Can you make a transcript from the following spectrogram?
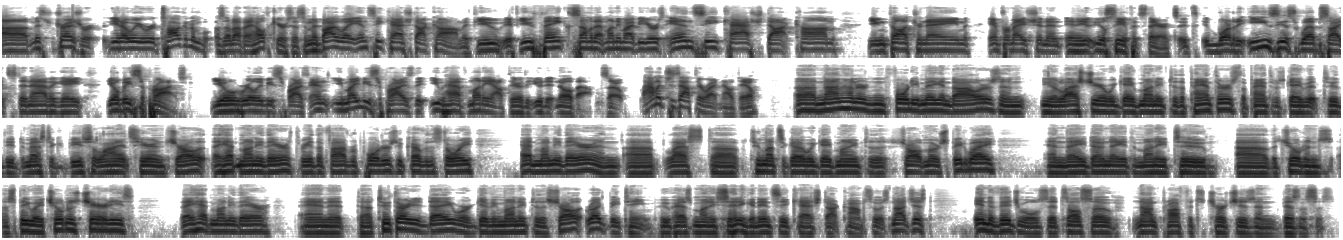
uh, Mr. Treasurer, you know, we were talking about the healthcare system. And by the way, nccash.com. If you if you think some of that money might be yours, nccash.com. You can fill out your name, information, and, and you'll see if it's there. It's, it's one of the easiest websites to navigate. You'll be surprised. You'll really be surprised. And you might be surprised that you have money out there that you didn't know about. So, how much is out there right now, Dale? Uh, nine hundred and forty million dollars, and you know, last year we gave money to the Panthers. The Panthers gave it to the Domestic Abuse Alliance here in Charlotte. They had money there. Three of the five reporters who cover the story had money there. And uh, last uh, two months ago, we gave money to the Charlotte Motor Speedway, and they donated the money to uh, the Children's uh, Speedway Children's Charities. They had money there. And at uh, two thirty today, we're giving money to the Charlotte Rugby team, who has money sitting at nccash.com. So it's not just individuals; it's also nonprofits, churches, and businesses.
